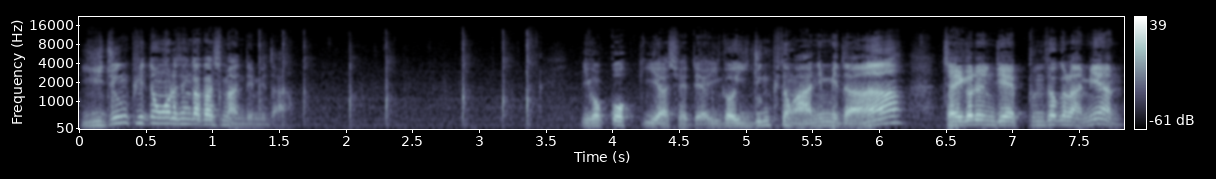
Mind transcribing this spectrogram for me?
이중 피동으로 생각하시면 안 됩니다. 이거 꼭 이해하셔야 돼요. 이거 이중피동 아닙니다. 자, 이거를 이제 분석을 하면,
